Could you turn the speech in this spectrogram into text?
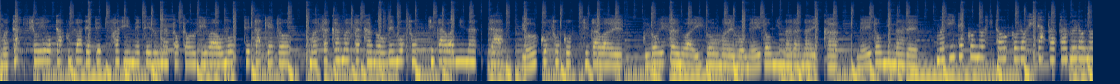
またきしょいオタクが出てき始めてるなと当時は思ってたけど、まさかまさかの俺もそっち側になった。ようこそこっち側へ。黒井さんはいいぞお前もメイドにならないか。メイドになれ。マジでこの人を殺したパパブロの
